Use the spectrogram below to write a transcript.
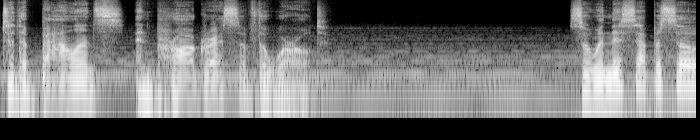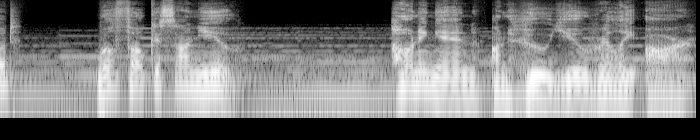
to the balance and progress of the world. So, in this episode, we'll focus on you, honing in on who you really are,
